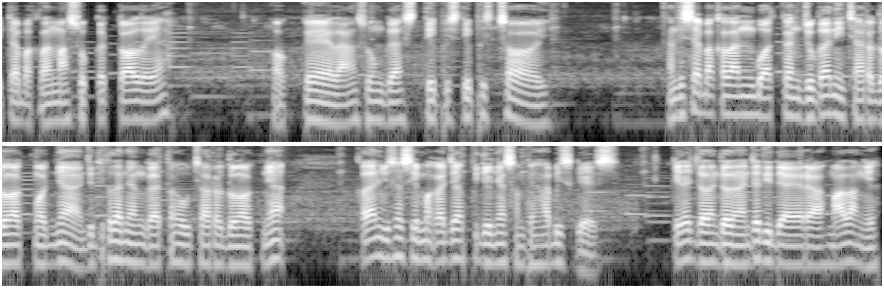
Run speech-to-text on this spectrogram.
Kita bakalan masuk ke tol ya. Oke, langsung gas tipis-tipis coy. Nanti saya bakalan buatkan juga nih cara download modnya. Jadi kalian yang nggak tahu cara downloadnya, kalian bisa simak aja videonya sampai habis guys. Kita jalan-jalan aja di daerah Malang ya.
